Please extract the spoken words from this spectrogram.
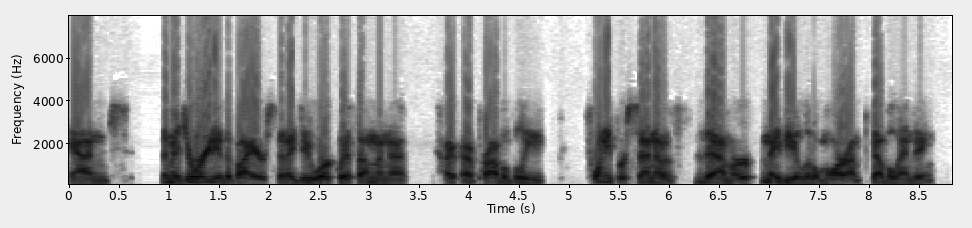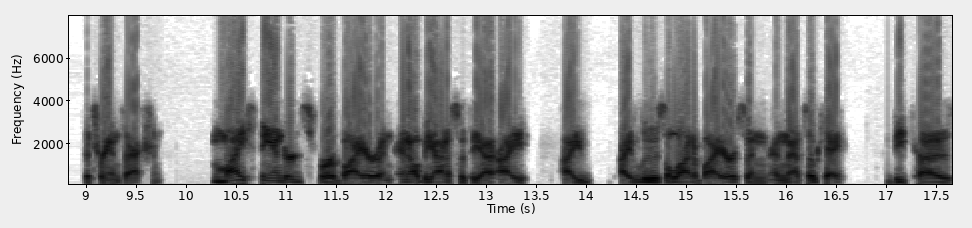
And the majority of the buyers that I do work with, I'm going to uh, probably 20% of them, or maybe a little more, I'm double ending the transaction. My standards for a buyer, and, and I'll be honest with you, I, I, I lose a lot of buyers, and, and that's okay because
